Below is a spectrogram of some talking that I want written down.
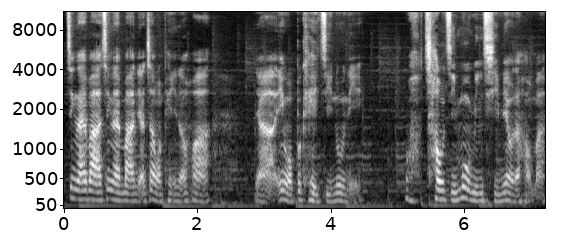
进来吧，进来吧！你要占我便宜的话，呀，因为我不可以激怒你，哇，超级莫名其妙的好吗？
